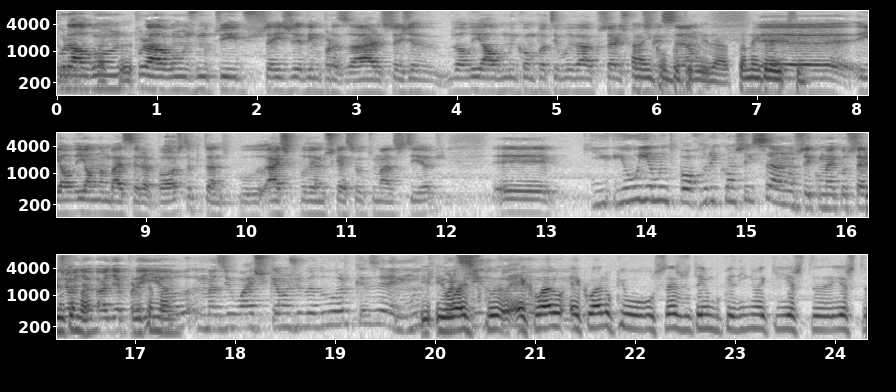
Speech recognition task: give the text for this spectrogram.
por, algum, por alguns motivos, seja de empresário, seja dali alguma incompatibilidade com o Sérgio Conceição. incompatibilidade, também creio que sim. E ele, ele não vai ser aposta, portanto po- acho que podemos esquecer o Tomás Esteves. Eh, eu ia muito para o Rodrigo Conceição, não sei como é que o Sérgio também, olha, olha para eu também. ele, mas eu acho que é um jogador, quer dizer, é muito Eu acho que é claro, é claro que o, o Sérgio tem um bocadinho aqui este, este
